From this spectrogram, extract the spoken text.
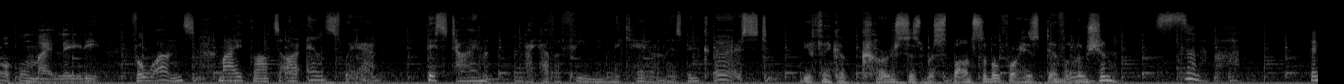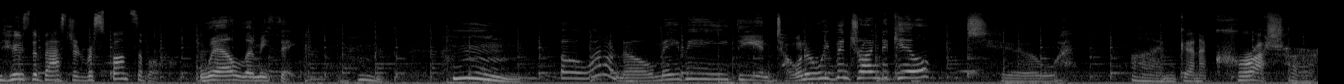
no, my lady. For once, my thoughts are elsewhere. This time, I have a feeling Mikhail has been cursed. You think a curse is responsible for his devolution? Son of a... Then who's the bastard responsible? Well, let me think. Hmm. Hmm. Oh, I don't know. Maybe the intoner we've been trying to kill? Two. I'm gonna crush her.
